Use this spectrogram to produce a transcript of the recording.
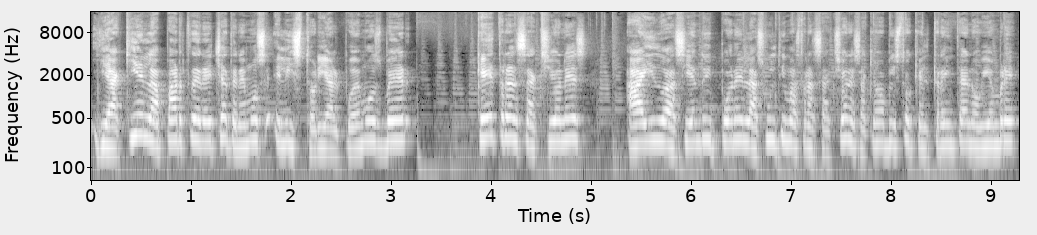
Y aquí en la parte derecha tenemos el historial. Podemos ver qué transacciones ha ido haciendo y pone las últimas transacciones. Aquí hemos visto que el 30 de noviembre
